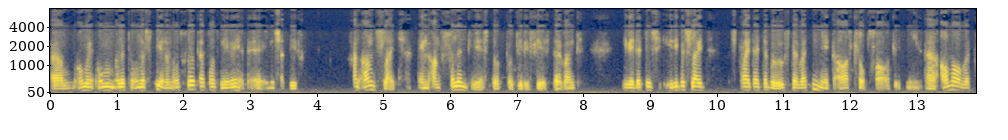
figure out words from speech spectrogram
Um, om om hulle te ondersteun en ons glo dat ons nuwe uh, inisiatief gaan aansluit en aanvullend wees tot tot hierdie feeste want jy weet dit is hierdie besluit spruit uit 'n behoefte wat nie net aasklop gehad het nie. Uh, Almal wat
